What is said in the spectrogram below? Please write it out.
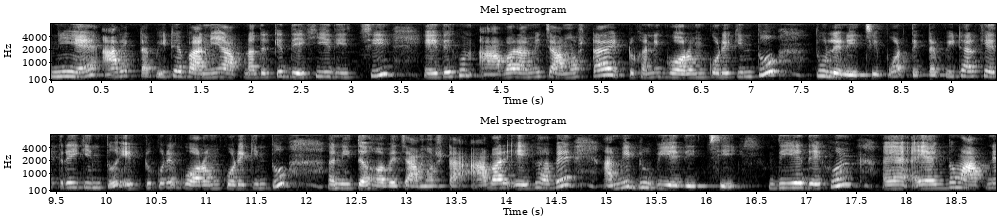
নিয়ে আরেকটা পিঠে বানিয়ে আপনাদেরকে দেখিয়ে দিচ্ছি। এই দেখুন, আবার আমি চামচটা একটুখানি গরম করে কিন্তু তুলে নিচ্ছি। প্রত্যেকটা পিঠার ক্ষেত্রেই কিন্তু একটু করে গরম করে কিন্তু নিতে হবে চামচটা। আবার এইভাবে আমি ডুবিয়ে দিচ্ছি। দিয়ে দেখুন একদম আপনি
